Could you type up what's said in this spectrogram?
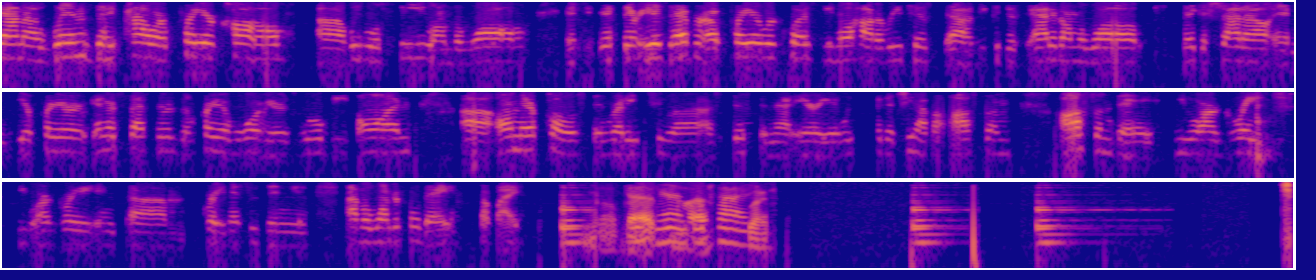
SANA Wednesday Power Prayer Call. Uh, we will see you on the wall. If, if there is ever a prayer request, you know how to reach us. Uh, you could just add it on the wall, make a shout out, and your prayer intercessors and prayer warriors will be on uh, on their post and ready to uh, assist in that area. We pray that you have an awesome, awesome day. You are great. You are great, and um, greatness is in you. Have a wonderful day. Bye bye. Amen. Bye-bye.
